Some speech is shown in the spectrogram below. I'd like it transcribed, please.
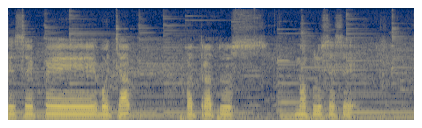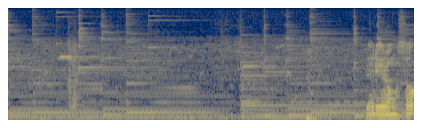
PCP bocap 450 cc. Dari rongsok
